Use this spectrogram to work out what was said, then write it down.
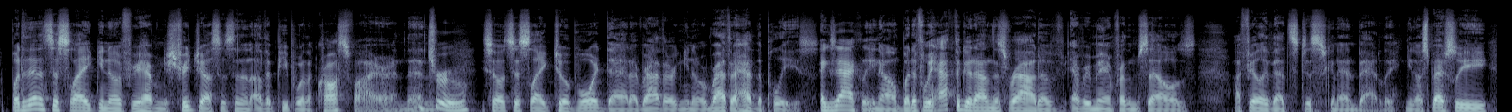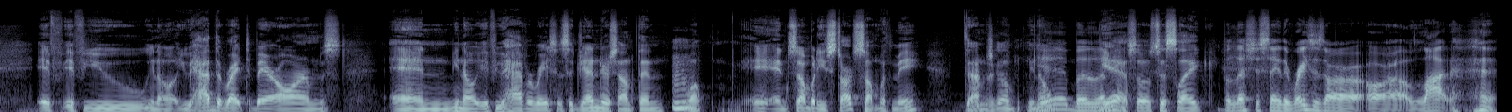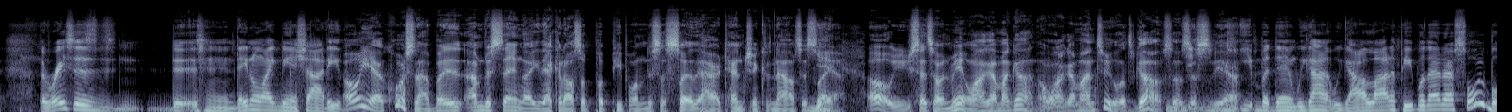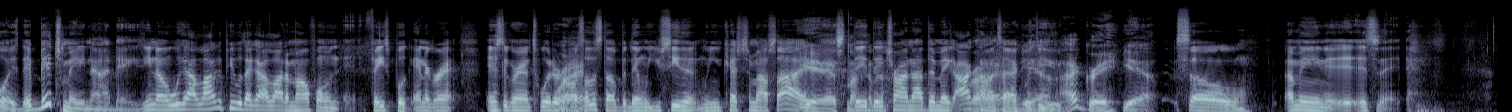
but then it's just like you know if you're having your street justice and then other people are in the crossfire and then True. So it's just like to avoid that, I'd rather you know I'd rather have the police. Exactly. You know, but if we have to go down this route of every man for themselves, I feel like that's just going to end badly. You know, especially if if you you know you had the right to bear arms, and you know if you have a racist agenda or something, Mm-hmm. well, and somebody starts something with me, then I'm just gonna you know Yeah, but yeah. So it's just like But let's just say the races are are a lot. the races they don't like being shot either. oh yeah, of course not. But it, I'm just saying like that could also put people on just a slightly higher tension because now it's just like Yeah. oh you said something to me, well I got my gun, oh I got mine too, let's go. So it's just yeah. But then we got we got a lot of people that are soy boys. They're bitch made nowadays. You know, we got a lot of people that got a lot of mouth on Facebook, Instagram, Instagram, Twitter, and all this other stuff. But then when you see them, when you catch them outside, Yeah, it's not they they gonna- try not to make eye Right, contact with yeah, you. I agree. Yeah. So I mean, it, it's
